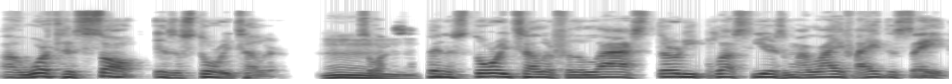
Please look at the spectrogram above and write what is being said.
uh, worth his salt is a storyteller. So Mm, I've been a storyteller for the last 30 plus years of my life. I hate to say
